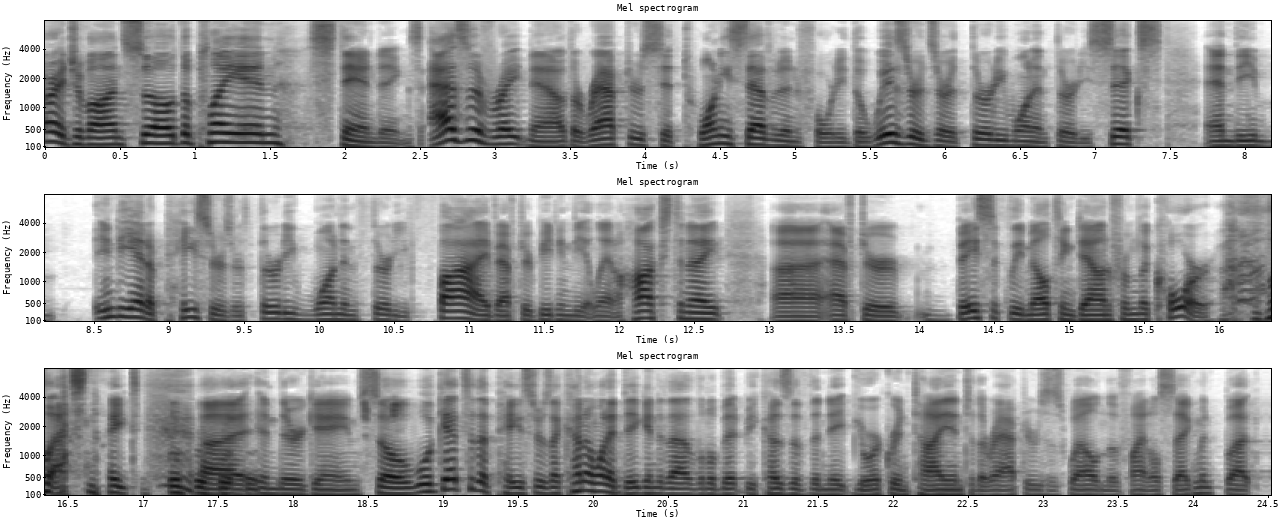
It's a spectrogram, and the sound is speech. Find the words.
All right, Jevohn. So the play-in standings. As of right now, the Raptors sit 27 and 40. The Wizards are at 31 and 36, and the Indiana Pacers are 31 and 35 after beating the Atlanta Hawks tonight, uh, after basically melting down from the core last night uh, in their game. So we'll get to the Pacers. I kind of want to dig into that a little bit because of the Nate Bjorkgren tie into the Raptors as well in the final segment. But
